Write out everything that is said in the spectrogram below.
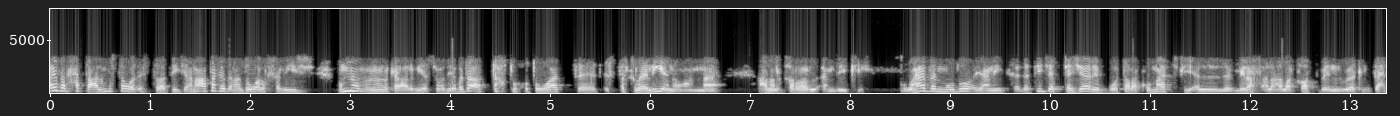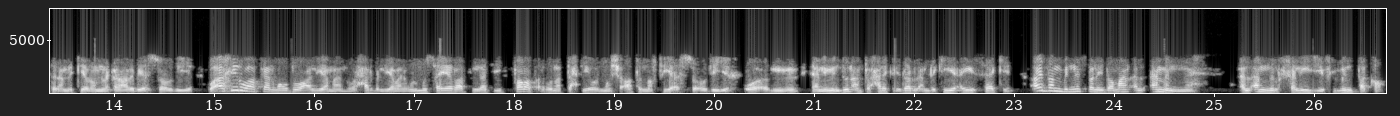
أيضا حتى على المستوى الاستراتيجي أنا أعتقد أن دول الخليج ومنهم المملكة العربية السعودية بدأت تخطو خطوات استقلالية نوعا ما عن القرار الأمريكي. وهذا الموضوع يعني نتيجة تجارب وتراكمات في الملف العلاقات بين الولايات المتحدة الأمريكية والمملكة العربية السعودية، وآخرها كان موضوع اليمن وحرب اليمن والمسيرات التي فرضت البنى التحتية والمنشآت النفطية السعودية، يعني من دون أن تحرك الإدارة الأمريكية أي ساكن، أيضا بالنسبة لضمان الأمن الأمن الخليجي في المنطقة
